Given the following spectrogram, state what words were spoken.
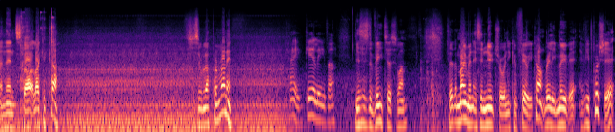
And then start like a car. She's all up and running. Okay, gear lever. This is the Vetus one. So at the moment it's in neutral and you can feel, you can't really move it. If you push it,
